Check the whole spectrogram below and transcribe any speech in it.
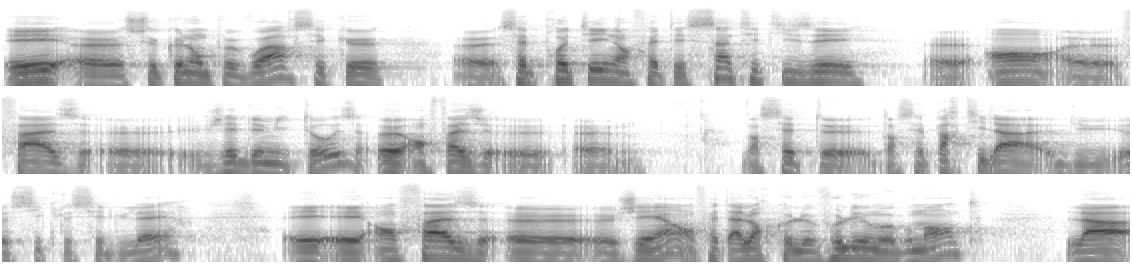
Et ce que l'on peut voir, c'est que cette protéine en fait est synthétisée en phase G2 mitose, en phase dans cette, dans cette partie-là du cycle cellulaire. Et, en phase G1, en fait, alors que le volume augmente, la,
